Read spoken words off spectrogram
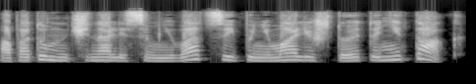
а потом начинали сомневаться и понимали, что это не так.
